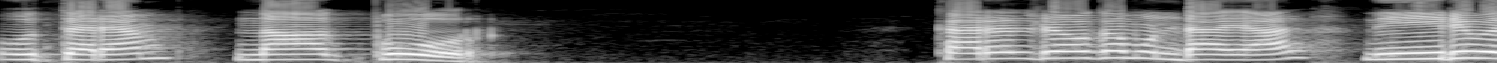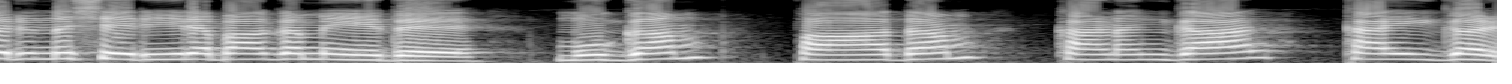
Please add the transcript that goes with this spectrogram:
ഉത്തരം നാഗ്പൂർ. കരൽ രോഗമുണ്ടായാൽ നീര് വരുന്ന ശരീരഭാഗം ഏത്? മുഖം പാദം കണങ്കാൽ കൈകൾ.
